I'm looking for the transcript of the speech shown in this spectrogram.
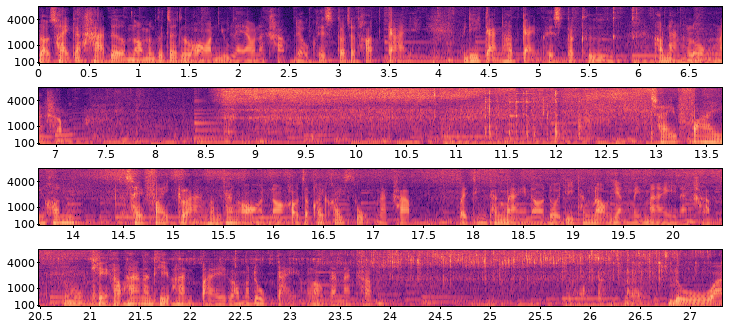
เราใช้กระทะเดิมเนาะมันก็จะร้อนอยู่แล้วนะครับ เดี๋ยวคริสก็จะทอดไก่ วิธีการทอดไก่คริสก็คือเอาหนังลงนะครับใช้ไฟค่อนใช้ไฟกลางค่อนข้างอ่อนเนาะเขาจะค่อยๆ สุกนะครับ ไปถึงข้างในเนาะโดยที่ข้างนอกยังไม่ไหม้นะครับ โอเคครับ 5 นาทีผ่านไปเรามาดูไก่ของเรากันนะครับ ดูว่า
